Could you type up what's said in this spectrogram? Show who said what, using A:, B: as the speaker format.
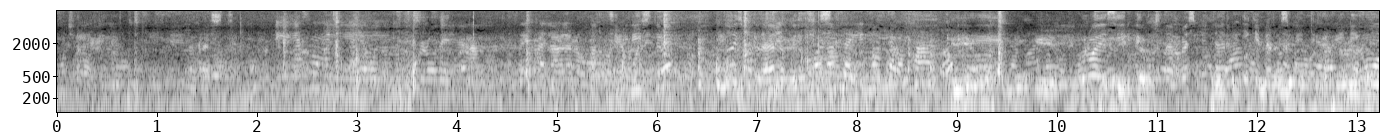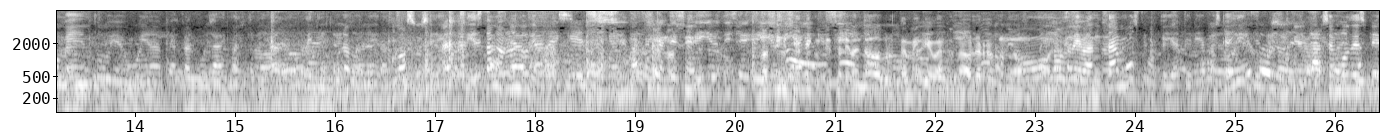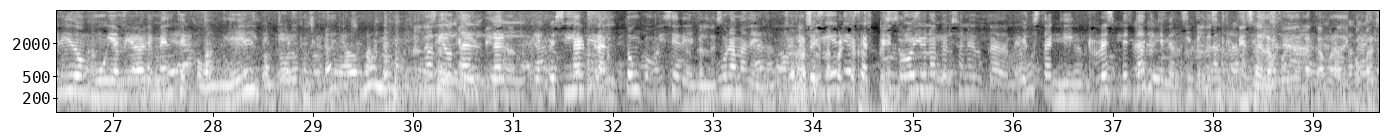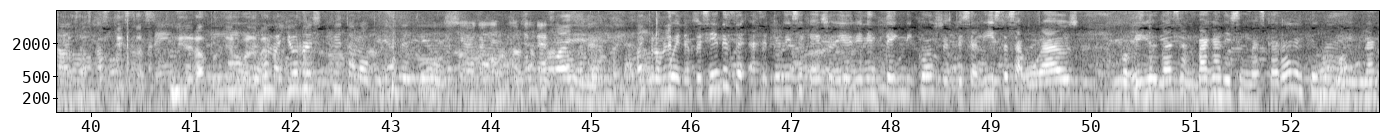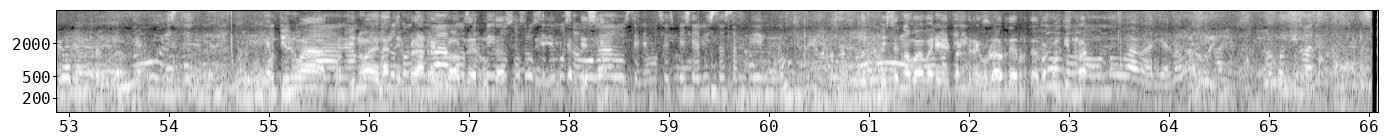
A: mucho la opinión del resto. Y en ese momento ya volvemos lo de dejar la revocatoria.
B: Ministro, no es verdad lo que dices.
A: Bueno, seguimos trabajando.
B: Vuelvo a decir, me gusta respetar y que me respeten. En ningún momento yo voy a aplicar pues de malcriada, ¿no? de ninguna manera. No ha sucedido así. Están hablando de paz.
C: O sea, no, sí,
B: ellos dicen,
C: no que usted se ha levantado abruptamente y abandonado la reunión
B: No,
C: con el
B: nos levantamos porque ya teníamos que ir. Nos hemos despedido muy amigablemente con él y con todos los funcionarios. No, no, no ha habido tal, tal, tal plantón como dice de ninguna manera. ¿no?
C: O sea, no ha
B: El
C: sido una falta de
B: presidente
C: respeto.
B: Soy una persona educada. Me gusta que respetar y que me respeten.
D: ¿qué piensa del apoyo de la Cámara de Comercio a los transportistas, liderado por el señor
B: Bueno, yo respeto la opinión de todos. No hay, no hay problema.
E: Bueno, el presidente Acetur dice que esos días vienen técnicos, especialistas, abogados, porque ellos vas a- van a desenmascarar el tema del plan regulador.
C: Continúa, continúa adelante el plan regulador de rutas,
B: Nosotros
C: este,
B: tenemos
C: alcaldesa.
B: abogados, tenemos especialistas también, ¿no?
C: ¿Este no va a variar el plan regulador de rutas? ¿Va a continuar?
B: No, no, no va a variar, va a continuar. Va a continuar.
